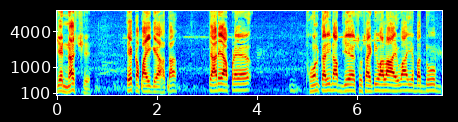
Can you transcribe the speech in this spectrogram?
જે નસ છે એ કપાઈ ગયા હતા. ત્યારે આપણે ફોન કરીને આપ જે સોસાયટીવાળા આવ્યા એ બધું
